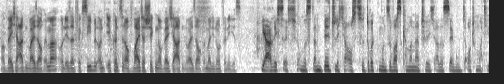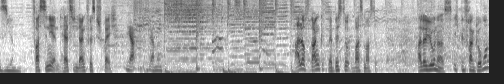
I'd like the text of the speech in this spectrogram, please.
auf welche Art und Weise auch immer. Und ihr seid flexibel und ihr könnt es dann auch weiterschicken, auf welche Art und Weise auch immer die notwendig ist. Ja, richtig. Um es dann bildlicher auszudrücken und sowas kann man natürlich alles sehr gut automatisieren. Faszinierend. Herzlichen Dank fürs Gespräch. Ja, gerne. Hallo Frank, wer bist du? Was machst du? Hallo Jonas, ich bin Frank Lohmer.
